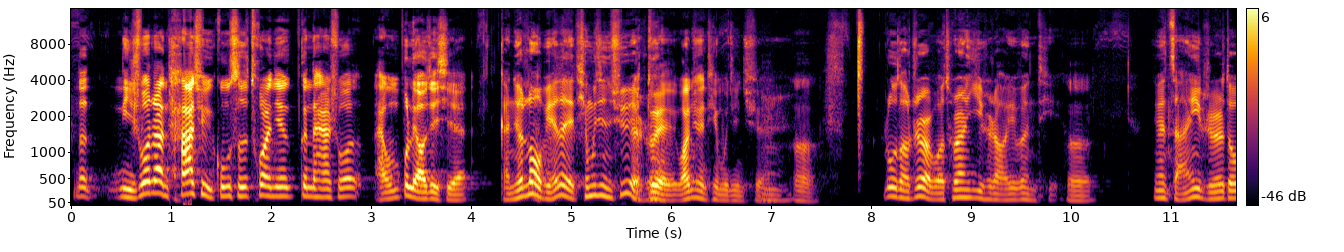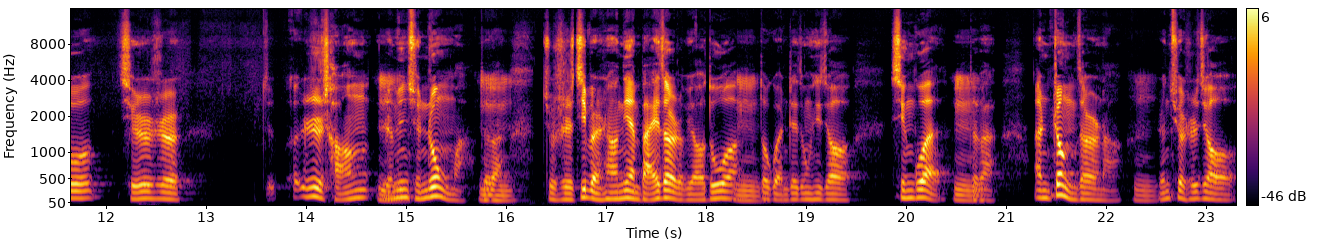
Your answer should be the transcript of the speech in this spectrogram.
那你说让他去公司突然间跟大家说，哎，我们不聊这些，感觉唠别的也听不进去，是吧？，对，完全听不进去。嗯嗯录到这儿，我突然意识到一个问题，嗯因为咱一直都其实是日常人民群众嘛，对吧？嗯就是基本上念白字儿的比较多，嗯都管这东西叫新冠，嗯对吧？按正字儿呢，嗯人确实叫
